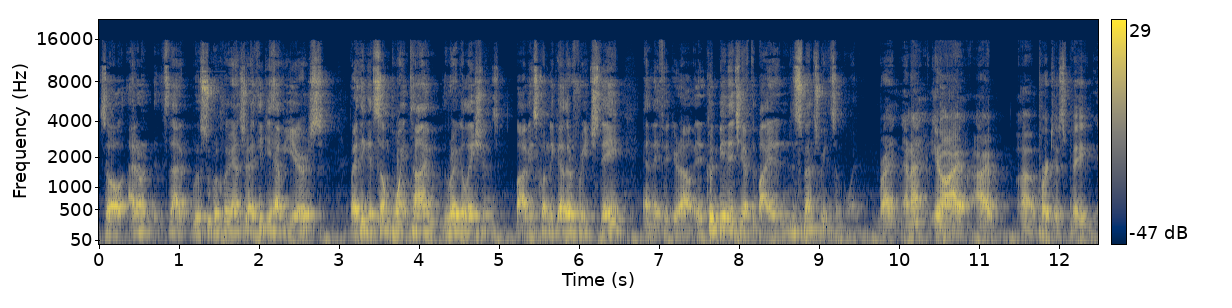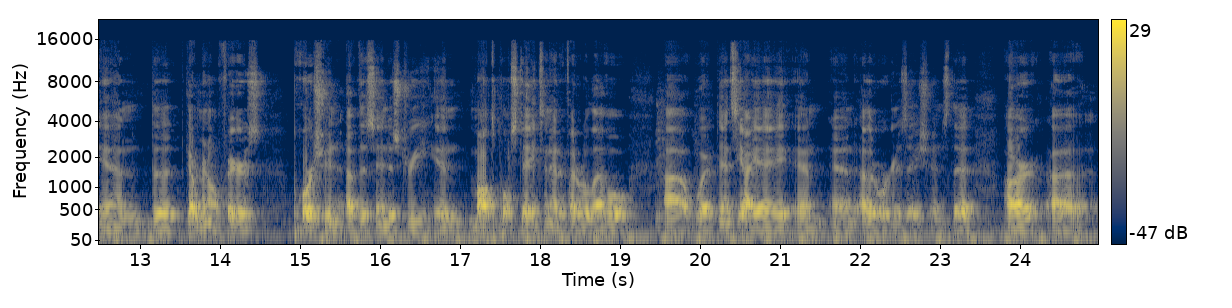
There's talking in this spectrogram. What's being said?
so I don't. It's not a super clear answer. I think you have years. But I think at some point in time, the regulations bodies come together for each state, and they figure out. It could be that you have to buy it in a dispensary at some point. Right, and I, you know, I, I uh, participate in the governmental affairs portion of this industry in multiple states and at a federal level uh, with NCIA and, and other organizations that are uh,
